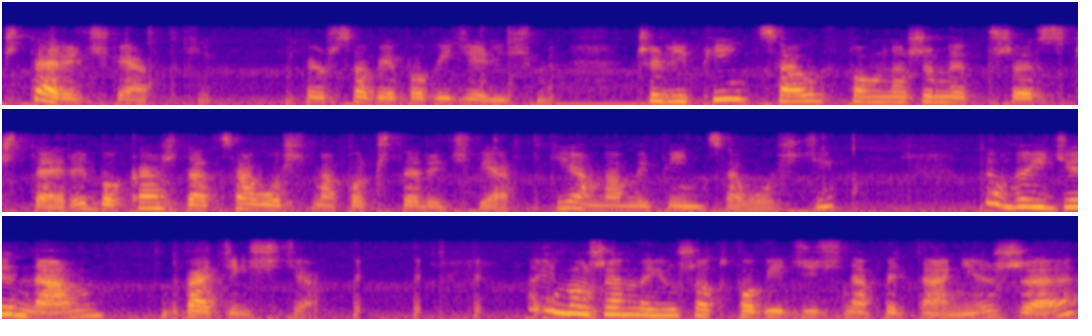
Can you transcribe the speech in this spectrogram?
4 ćwiartki. To już sobie powiedzieliśmy. Czyli 5 całych pomnożymy przez 4, bo każda całość ma po 4 ćwiartki, a mamy 5 całości. To wyjdzie nam 20. No i możemy już odpowiedzieć na pytanie, że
